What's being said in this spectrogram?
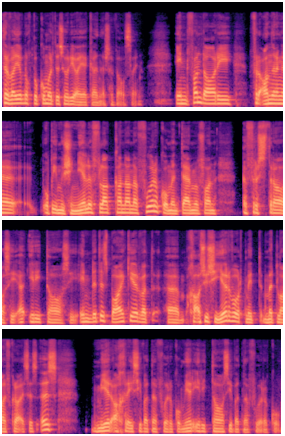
terwyl jy nog bekommerd is oor jou eie kinders se welsyn. En van daardie veranderinge op emosionele vlak kan dan na vore kom in terme van 'n frustrasie, 'n irritasie en dit is baie keer wat ehm um, geassosieer word met midlife crisis is meer aggressie wat nou voorkom, meer irritasie wat nou voorkom.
